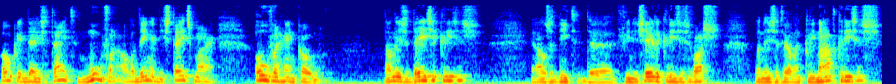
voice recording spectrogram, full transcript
ook in deze tijd, moe van alle dingen die steeds maar over hen komen. Dan is het deze crisis. En als het niet de financiële crisis was, dan is het wel een klimaatcrisis.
